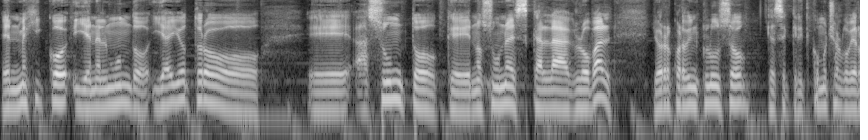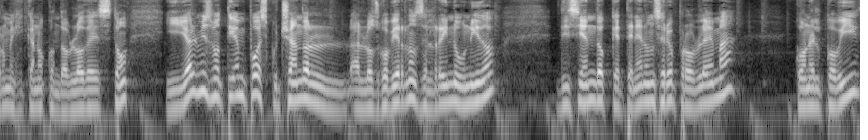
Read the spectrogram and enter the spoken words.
en México y en el mundo. Y hay otro eh, asunto que nos une a escala global. Yo recuerdo incluso que se criticó mucho al gobierno mexicano cuando habló de esto y yo al mismo tiempo escuchando a los gobiernos del Reino Unido diciendo que tenían un serio problema con el COVID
